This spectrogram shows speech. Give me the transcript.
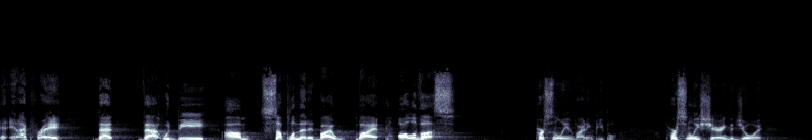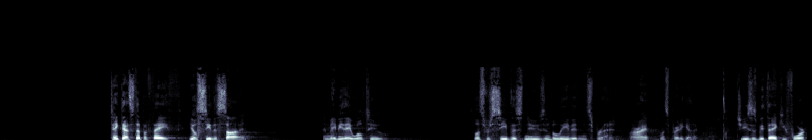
And, and I pray that that would be um, supplemented by, by all of us personally inviting people, personally sharing the joy Take that step of faith. You'll see the sign. And maybe they will too. So let's receive this news and believe it and spread it. All right? Let's pray together. Jesus, we thank you for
